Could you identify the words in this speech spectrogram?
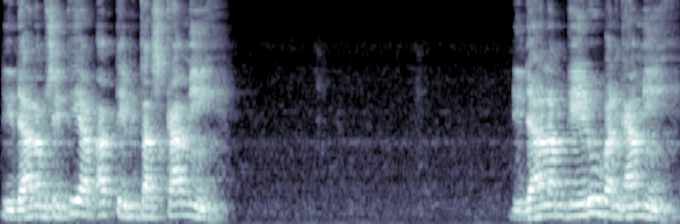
di dalam setiap aktivitas kami di dalam kehidupan kami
